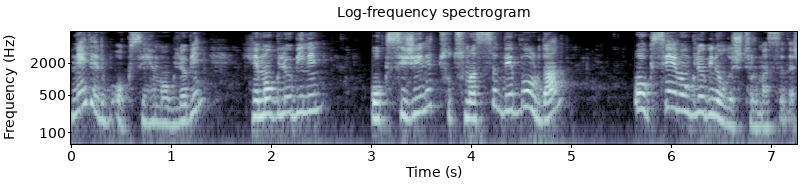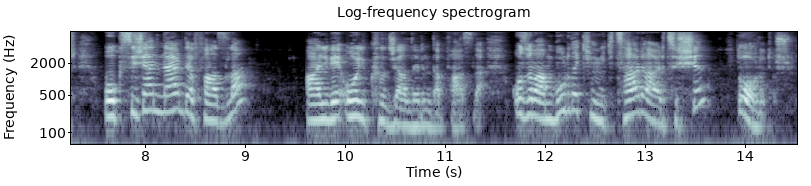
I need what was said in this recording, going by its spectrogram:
Nedir bu oksihemoglobin? Hemoglobinin oksijeni tutması ve buradan oksihemoglobin oluşturmasıdır. Oksijen nerede fazla? Alveol kılcallarında fazla. O zaman buradaki miktar artışı doğrudur.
